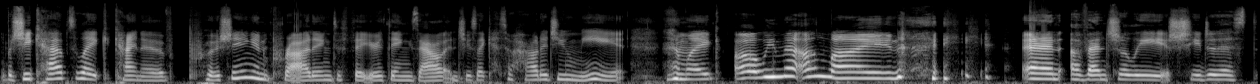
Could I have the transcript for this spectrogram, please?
But she kept like kind of pushing and prodding to figure things out. And she's like, So, how did you meet? And I'm like, Oh, we met online. and eventually she just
